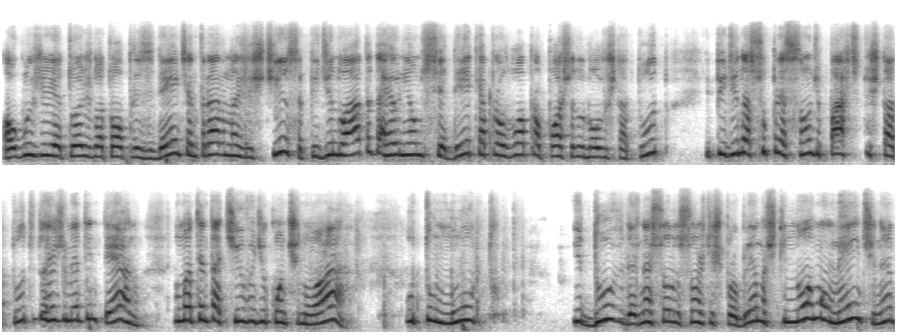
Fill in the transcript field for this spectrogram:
Alguns diretores do atual presidente entraram na justiça pedindo ata da reunião do CD que aprovou a proposta do novo estatuto e pedindo a supressão de parte do estatuto e do regimento interno, numa tentativa de continuar o tumulto e dúvidas nas soluções dos problemas que normalmente, né,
